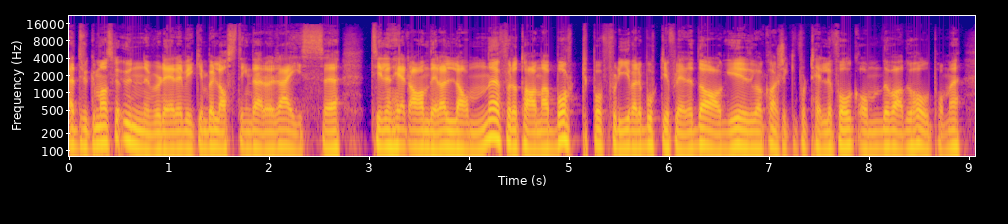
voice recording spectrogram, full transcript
Jeg tror ikke man skal undervurdere hvilken belastning det er å reise til en helt annen del av landet for å ta en abort, på fly, være borte i flere dager, du kan kanskje ikke fortelle folk om det, hva du holder på med.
